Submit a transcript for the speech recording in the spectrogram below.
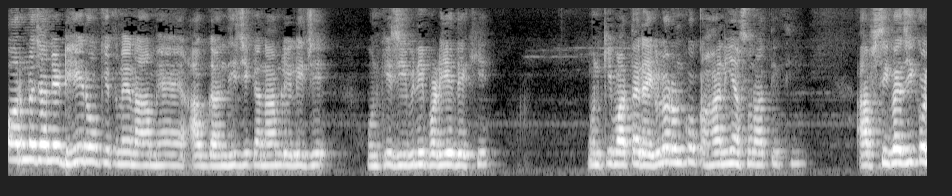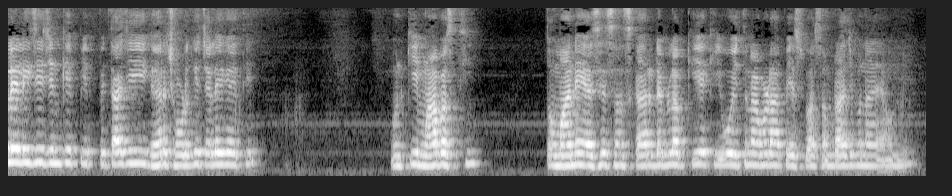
और न जाने ढेरों कितने नाम हैं। आप गांधी जी का नाम ले लीजिए, उनकी जीवनी पढ़िए देखिए। उनकी माता रेगुलर उनको कहानियाँ सुनाती थी। आप शिवाजी को ले लीजिए, जिनके पिताजी घर छोड़ के चले गए थे। उनकी माँ बस थी। तो माँ ने ऐसे संस्कार डेवलप किए कि वो इतना बड़ा पेशवा साम्राज्य बनाया उन्होंने।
